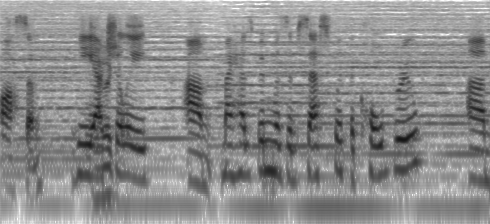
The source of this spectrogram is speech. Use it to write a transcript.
awesome. He actually, um, my husband was obsessed with the cold brew, um,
